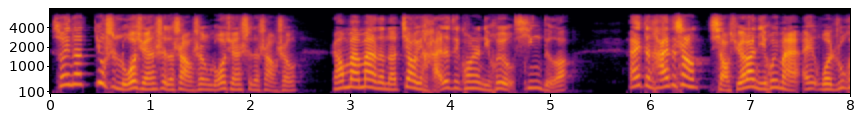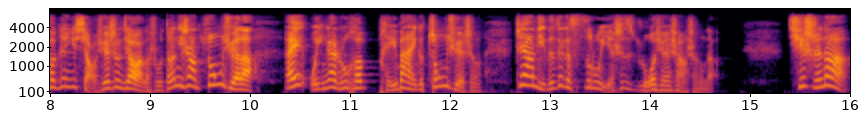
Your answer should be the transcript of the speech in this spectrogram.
所以呢，又是螺旋式的上升，螺旋式的上升。然后慢慢的呢，教育孩子这块上你会有心得，哎，等孩子上小学了，你会买，哎，我如何跟一个小学生交往的书？等你上中学了，哎，我应该如何陪伴一个中学生？这样你的这个思路也是螺旋上升的。其实呢，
